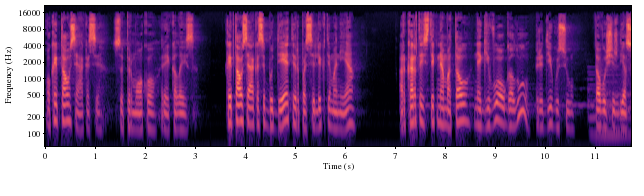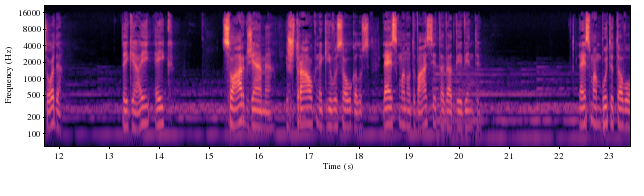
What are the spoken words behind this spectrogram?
O kaip tau sekasi su pirmoko reikalais? Kaip tau sekasi būdėti ir pasilikti manyje? Ar kartais tik nematau negyvų augalų pridygusių tavo širdies sodė? Taigi eik, suark žemę, ištrauk negyvus augalus, leisk mano dvasiai tave atgaivinti. Leis man būti tavo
